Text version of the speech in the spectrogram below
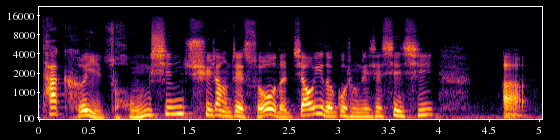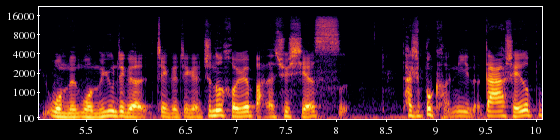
它可以重新去让这所有的交易的过程这些信息，啊、我们我们用这个这个这个智能合约把它去写死，它是不可逆的，大家谁都不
